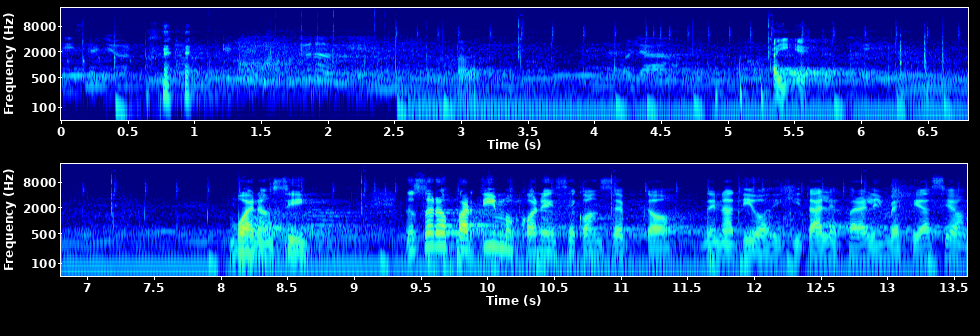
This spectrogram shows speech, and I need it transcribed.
Sí, señor. Ahí, este. Bueno, sí. Nosotros partimos con ese concepto de nativos digitales para la investigación.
